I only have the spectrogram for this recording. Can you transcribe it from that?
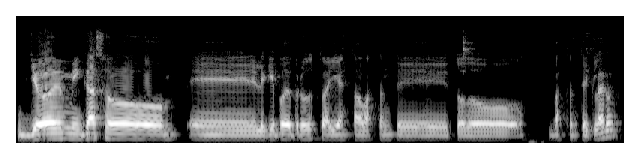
Yo en mi caso, eh, en el equipo de producto ahí ha estado bastante todo bastante claro.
